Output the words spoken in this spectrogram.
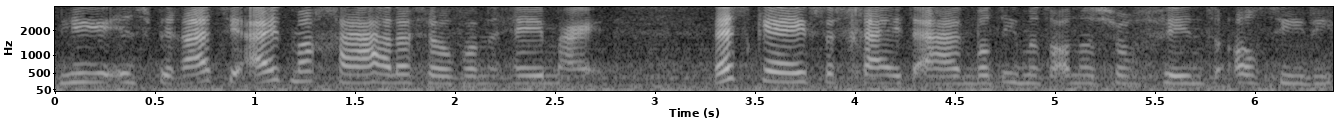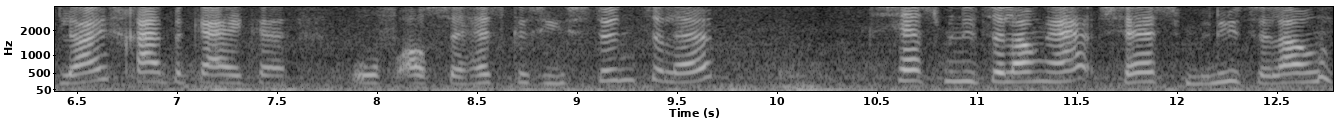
hier inspiratie uit mag halen. Zo van, hé, hey, maar Heske heeft er scheid aan wat iemand anders van vindt als hij die live gaat bekijken. Of als ze Heske zien stuntelen. Zes minuten lang, hè? Zes minuten lang.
